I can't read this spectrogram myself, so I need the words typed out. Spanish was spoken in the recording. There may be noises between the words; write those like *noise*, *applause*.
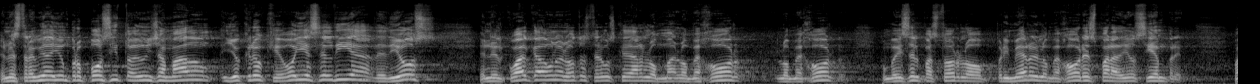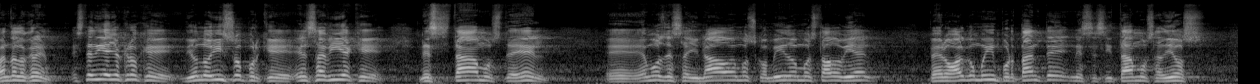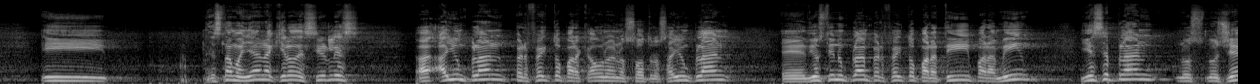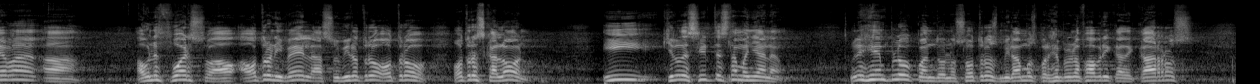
En nuestra vida hay un propósito, hay un llamado y yo creo que hoy es el día de Dios en el cual cada uno de nosotros tenemos que dar lo, lo mejor, lo mejor como dice el pastor, lo primero y lo mejor es para Dios siempre. ¿Cuántos lo creen? Este día yo creo que Dios lo hizo porque Él sabía que necesitábamos de Él. Eh, hemos desayunado, hemos comido, hemos estado bien, pero algo muy importante, necesitamos a Dios. Y esta mañana quiero decirles, hay un plan perfecto para cada uno de nosotros. Hay un plan, eh, Dios tiene un plan perfecto para ti, para mí, y ese plan nos, nos lleva a a un esfuerzo, a, otro nivel, a subir otro, otro, otro escalón. Y quiero decirte esta mañana, un ejemplo, cuando nosotros miramos, por ejemplo, una fábrica de carros,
